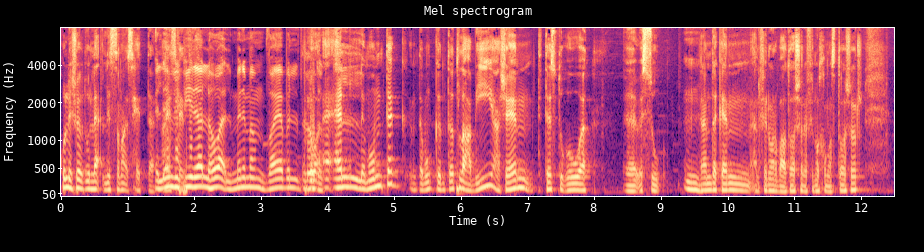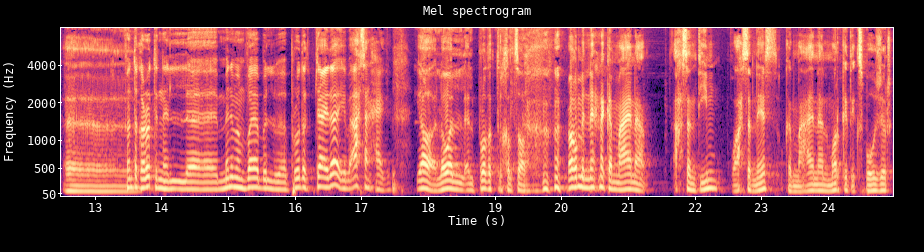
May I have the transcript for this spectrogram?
كل شوية بتقول لأ لسه ناقص حتة ال MVP ده اللي هو ال minimum viable اللي هو أقل منتج أنت ممكن تطلع بيه عشان ت test و جوه آه، السوق. الكلام ده كان 2014 2015 آه، فأنت قررت إن ال minimum viable product بتاعي ده يبقى أحسن حاجة. يا اللي هو ال- ال product الخلصان. رغم إن إحنا كان معانا أحسن team وأحسن ناس وكان معانا ال market exposure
